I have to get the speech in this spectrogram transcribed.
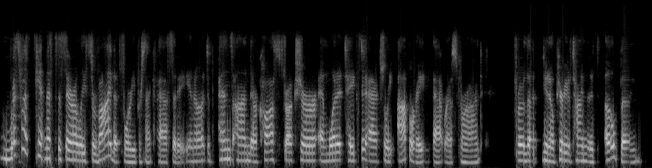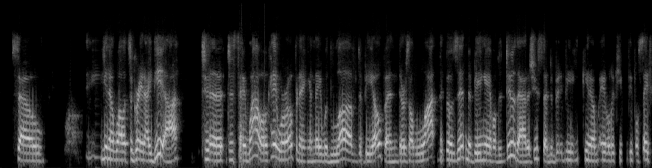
restaurants can't necessarily survive at 40% capacity. You know, it depends on their cost structure and what it takes to actually operate that restaurant for the, you know, period of time that it's open. So, you know, while it's a great idea to to say, wow, okay, we're opening and they would love to be open, there's a lot that goes into being able to do that, as you said, to be, be you know, able to keep people safe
